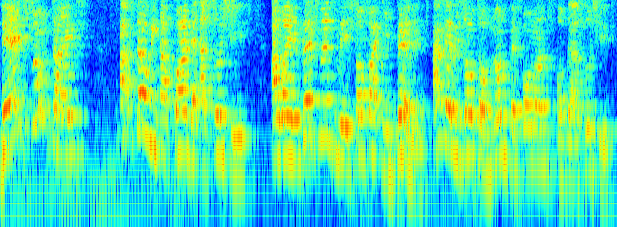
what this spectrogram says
then sometimes after we acquire the associate, our investment may suffer impairment as a result of non-performance of the associate.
